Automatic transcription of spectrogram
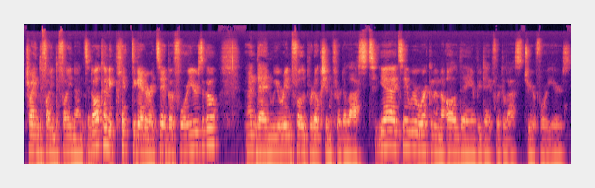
trying to find the finance. And all kind of clicked together, I'd say, about four years ago. And then we were in full production for the last, yeah, I'd say we were working on it all day, every day for the last three or four years.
